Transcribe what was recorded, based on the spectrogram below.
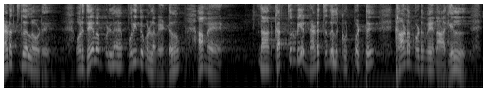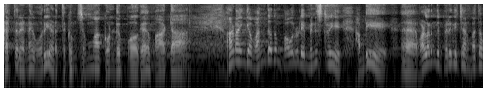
நடத்துதலோடு ஒரு தேவ புரிந்து கொள்ள வேண்டும். ஆமாம் நான் கர்த்தருடைய நடத்துதலுக்கு உட்பட்டு காணப்படுவேனாகில் கர்த்தர் என்னை ஒரு இடத்துக்கும் சும்மா கொண்டு போக மாட்டார். ஆனால் இங்கே வந்ததும் பவுலுடைய மினிஸ்ட்ரி அப்படி வளர்ந்து பெருகிச்சான்னு பார்த்தா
